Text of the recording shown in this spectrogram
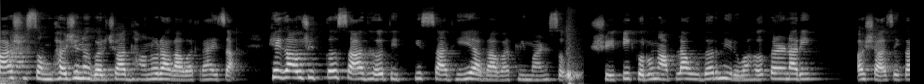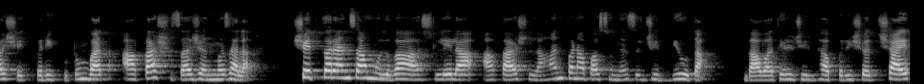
आकाश संभाजीनगरच्या धानोरा गावात राहायचा. हे गाव जितकं साधं तितकीच साधी या गावातली माणसं. शेती करून आपला उदरनिर्वाह करणारी अशाच एका शेतकरी कुटुंबात आकाशचा जन्म झाला. शेतकऱ्यांचा मुलगा असलेला आकाश लहानपणापासूनच जिद्दी होता. गावातील जिल्हा परिषद शाळेत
